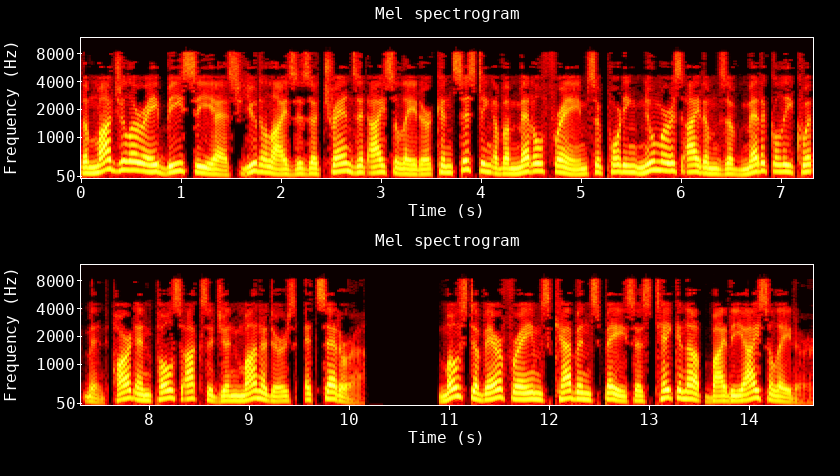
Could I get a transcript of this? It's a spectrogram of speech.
The modular ABCS utilizes a transit isolator consisting of a metal frame supporting numerous items of medical equipment heart and pulse oxygen monitors, etc. Most of airframe's cabin space is taken up by the isolator.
